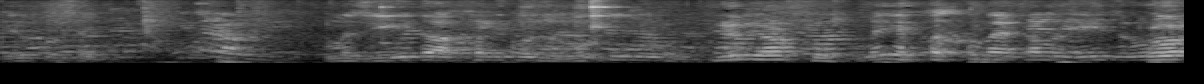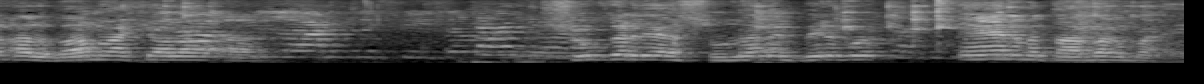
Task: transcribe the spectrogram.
بالکل صحیح۔ مزید آخر کی کوئی ضرورت ہی نہیں ہوتی۔ میری آنکھوں نہیں میں کہا مزید ضرور اور حلوا ماشاءاللہ شوگر دے اصولوں نے بالکل این مطابق بنے۔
